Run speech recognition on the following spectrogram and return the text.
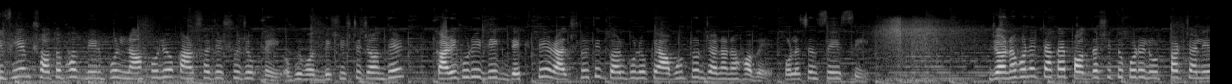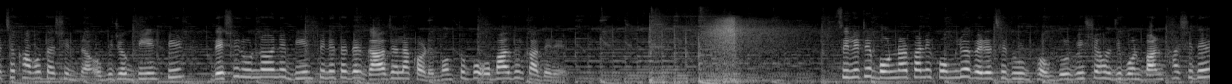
ইভিএম শতভাগ নির্ভুল না হলেও কারসাজের সুযোগ নেই। অভিমত বিশিষ্ট বিশিষ্টজনদের কারিগরি দিক দেখতে রাজনৈতিক দলগুলোকে আমন্ত্রণ জানানো হবে, বলেছেন সিএসি জনগণের টাকায় পদ্মা সেতু করে লুটপাট চালিয়েছে ক্ষমতাসীনরা অভিযোগ বিএনপির, দেশের উন্নয়নে বিএনপি নেতাদের গা জ্বালা করে, মন্তব্য ওবায়দুল কাদেরের। সিলেটে বন্যার পানি কমলেও বেড়েছে দুর্ভোগ। দুর্বিষহ জীবন বানফাসীদের,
